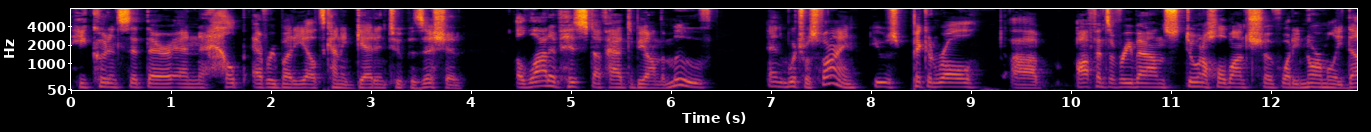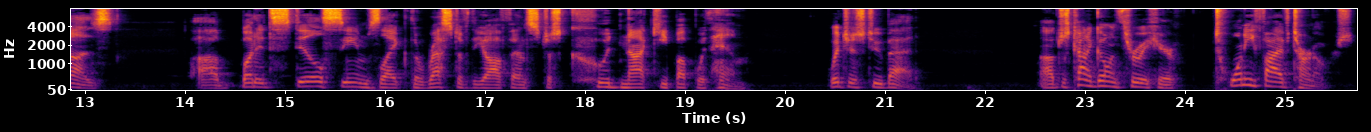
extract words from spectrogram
He couldn't sit there and help everybody else kind of get into position. A lot of his stuff had to be on the move, and which was fine. He was pick and roll, uh, offensive rebounds, doing a whole bunch of what he normally does. Uh, but it still seems like the rest of the offense just could not keep up with him, which is too bad. Uh, just kind of going through it here 25 turnovers.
